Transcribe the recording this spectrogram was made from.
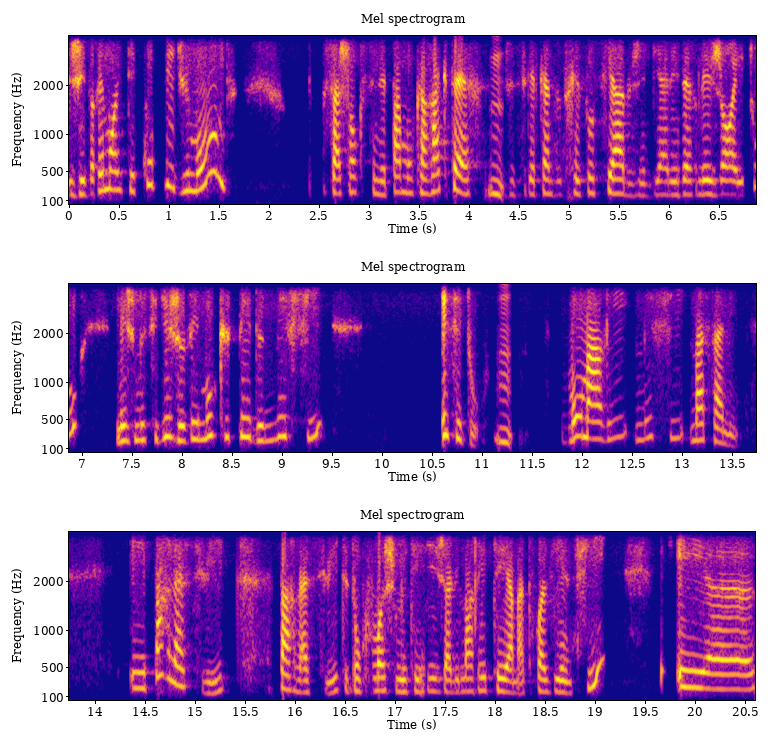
j'ai vraiment été coupée du monde, sachant que ce n'est pas mon caractère. Mm. Je suis quelqu'un de très sociable, j'aime bien aller vers les gens et tout, mais je me suis dit, je vais m'occuper de mes filles, et c'est tout. Mm. Mon mari, mes filles, ma famille. Et par la suite, par la suite, donc moi je m'étais dit j'allais m'arrêter à ma troisième fille. Et, euh,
